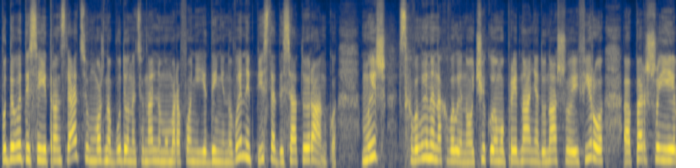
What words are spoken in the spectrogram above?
подивитися її трансляцію можна буде у національному марафоні Єдині новини після 10 ранку. Ми ж з хвилини на хвилину очікуємо приєднання до нашого ефіру е, першої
